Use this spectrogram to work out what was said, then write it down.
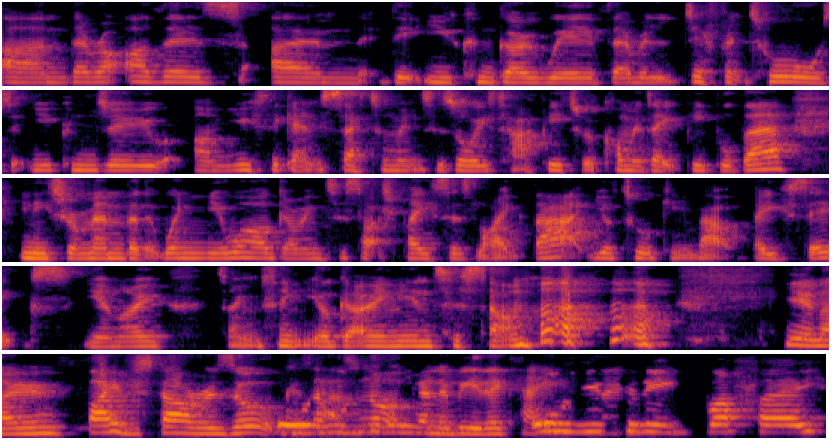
Um, there are others um, that you can go with. There are different tours that you can do. Um, Youth Against Settlements is always happy to accommodate people there. You need to remember that when you are going to such places like that, you're talking about basics. You know, don't think you're going into some. you know, five star resort because that's not going to be the case. All you can eat buffet.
